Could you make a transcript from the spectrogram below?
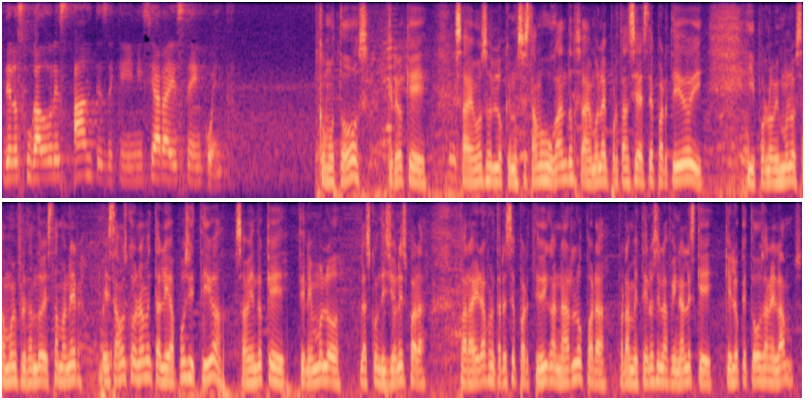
de los jugadores antes de que iniciara este encuentro como todos, creo que sabemos lo que nos estamos jugando, sabemos la importancia de este partido y, y por lo mismo lo estamos enfrentando de esta manera. Estamos con una mentalidad positiva, sabiendo que tenemos las condiciones para, para ir a afrontar este partido y ganarlo, para, para meternos en las finales, que, que, es lo que todos anhelamos.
